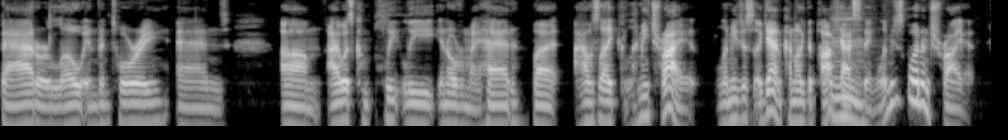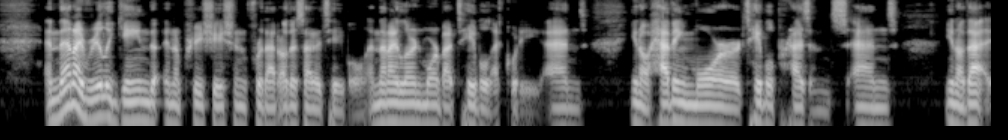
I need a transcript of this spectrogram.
bad or low inventory and um, I was completely in over my head, but I was like, let me try it. Let me just, again, kind of like the podcast mm. thing, let me just go ahead and try it. And then I really gained an appreciation for that other side of the table. And then I learned more about table equity and, you know, having more table presence. And, you know, that,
